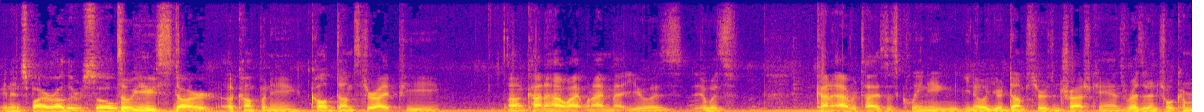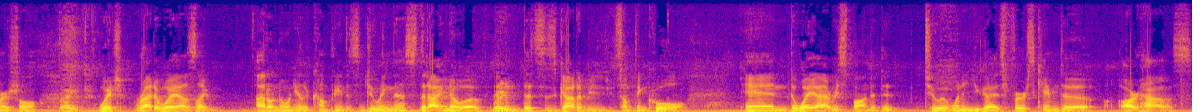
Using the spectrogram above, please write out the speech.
and inspire others. So, So you start a company called Dumpster IP. Uh, kind of how I when I met you is it was kind of advertised as cleaning, you know, your dumpsters and trash cans, residential, commercial. Right. Which right away I was like, I don't know any other company that's doing this that I know of, Right. and this has got to be something cool. And the way I responded to, it when you guys first came to our house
